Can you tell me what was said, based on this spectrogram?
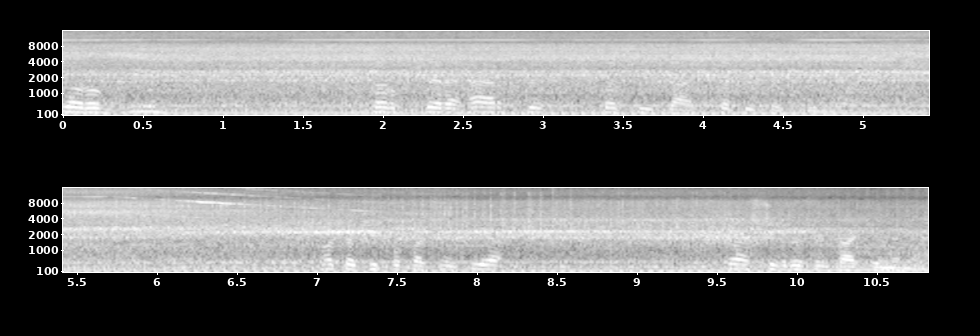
Сорок дві, 44 Гц, 150, 157 Ось такі показники. Кращих результатів немає.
